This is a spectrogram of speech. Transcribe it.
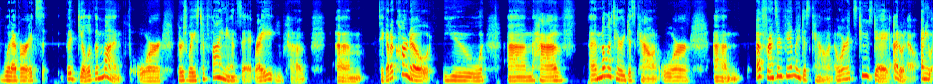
whatever, it's the deal of the month, or there's ways to finance it, right? You have um, take out a car note, you um, have a military discount or um, a friends and family discount or it's tuesday i don't know. Anyway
